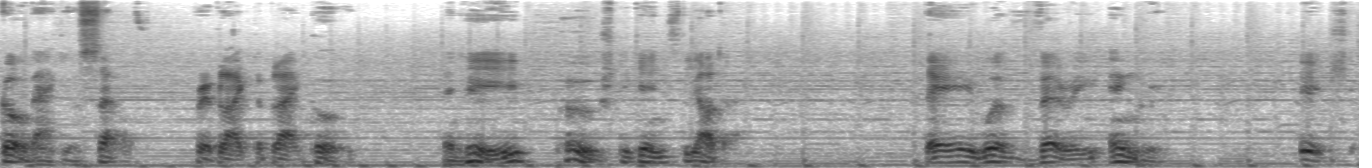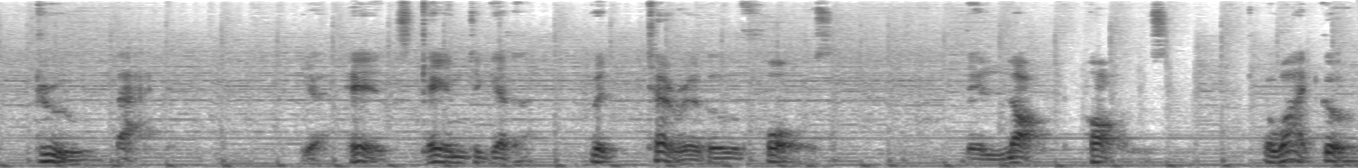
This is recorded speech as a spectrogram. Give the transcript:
Go back yourself, replied the black goat, and he pushed against the other. They were very angry. Each drew back. Their heads came together with terrible force. They locked horns. The white goat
